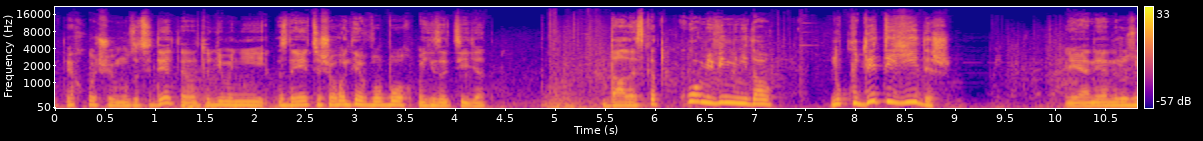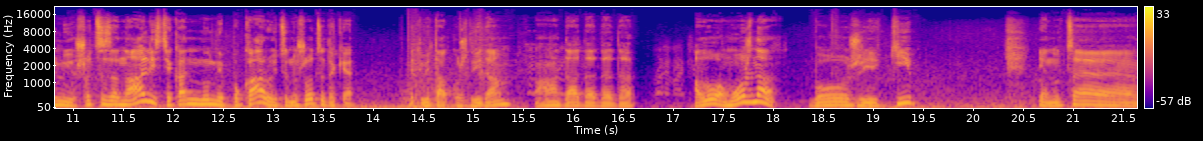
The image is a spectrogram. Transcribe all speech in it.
От я хочу йому зацідити, але тоді мені здається, що вони в обох мені зацідять. Дали скатком він мені дав. Ну куди ти їдеш? Я, не- я не розумію, що це за налість, яка ну не покарується, ну що це таке? Я тобі також дві дам. Ага, да, да, да, да. Алло, а можна? Боже, які. Ні, ну це.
